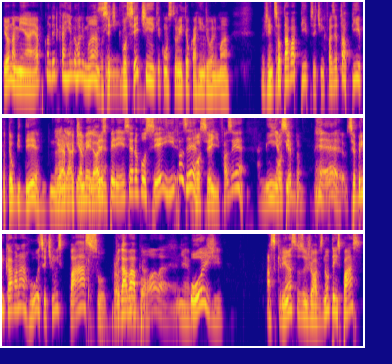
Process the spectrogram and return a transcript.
Eu, na minha época, andei de carrinho de rolimã. Você, você tinha que construir teu carrinho de rolimã. A gente soltava a pipa, você tinha que fazer tua pipa, teu bidê. Na E, época e a, e tinha a melhor bidê. experiência era você ir fazer. Você ir fazer. A minha você, pipa. É. você brincava na rua, você tinha um espaço. Jogava a bola. É. Hoje, as crianças, os jovens não têm espaço.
